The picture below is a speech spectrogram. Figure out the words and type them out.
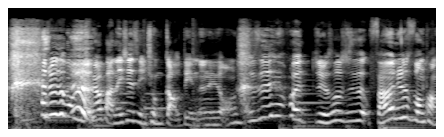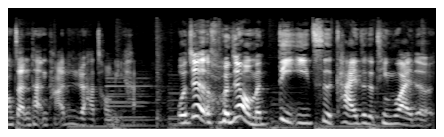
他就是莫名其妙把那些事情全部搞定的那种，就是会有时候就是反正就是疯狂赞叹他，就觉得他超厉害。我记得我记得我们第一次开这个 team 外的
